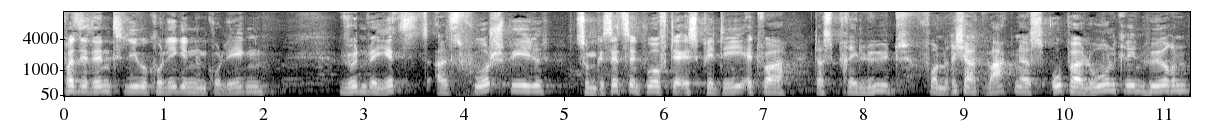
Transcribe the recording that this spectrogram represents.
Präsident, liebe Kolleginnen und Kollegen! Würden wir jetzt als Vorspiel zum Gesetzentwurf der SPD etwa das Prälude von Richard Wagners Oper Lohengrin hören?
